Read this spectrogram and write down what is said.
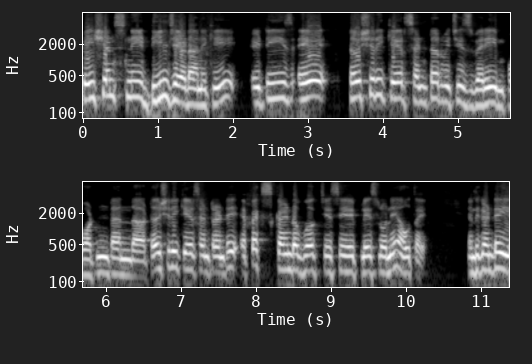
పేషెంట్స్ని డీల్ చేయడానికి it is a tertiary care centre which is very important and tertiary care centre అంటే ఎపెక్స్ కైండ్ ఆఫ్ వర్క్ చేసే ప్లేస్లోనే అవుతాయి. ఎందుకంటే ఈ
